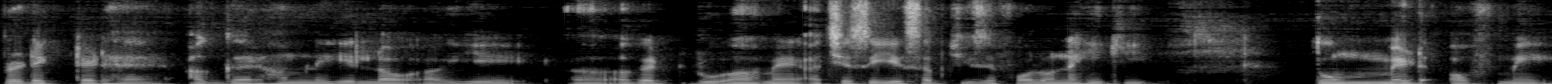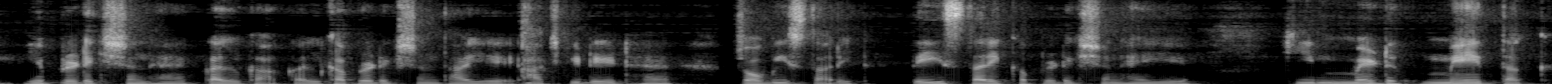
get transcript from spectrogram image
प्रडिक्टेड है, अगर हमने ये लॉ ये अगर हमें अच्छे से ये सब चीज़ें फॉलो नहीं की तो मिड ऑफ़ मे ये प्रिडिक्शन है कल का कल का प्रिडिक्शन था ये, आज की डेट है चौबीस तारीख, तेईस तारीख का प्रिडिक्शन है ये कि मिड मे तक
